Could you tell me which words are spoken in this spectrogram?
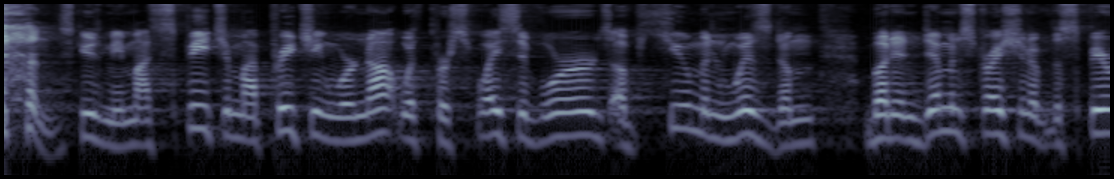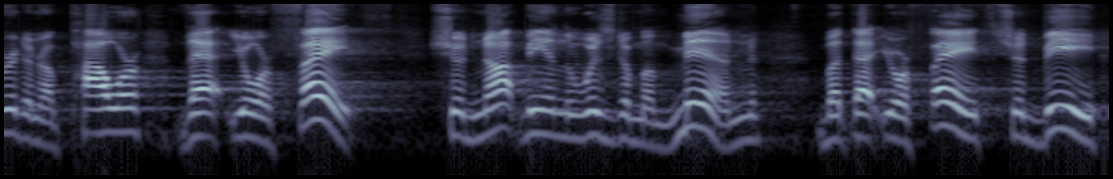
excuse me, my speech and my preaching were not with persuasive words of human wisdom, but in demonstration of the Spirit and of power, that your faith should not be in the wisdom of men, but that your faith should be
